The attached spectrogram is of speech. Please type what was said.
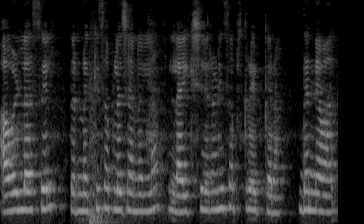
आवडलं असेल तर नक्कीच आपल्या चॅनलला लाईक शेअर आणि सबस्क्राईब करा. धन्यवाद.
